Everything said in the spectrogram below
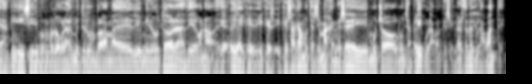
Y aquí, si logras meter un programa de 10 minutos, decir, bueno, eh, oye, y que, y que, que saca muchas imágenes ¿eh? y mucho, mucha película, porque si no, esto no es que la aguante.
